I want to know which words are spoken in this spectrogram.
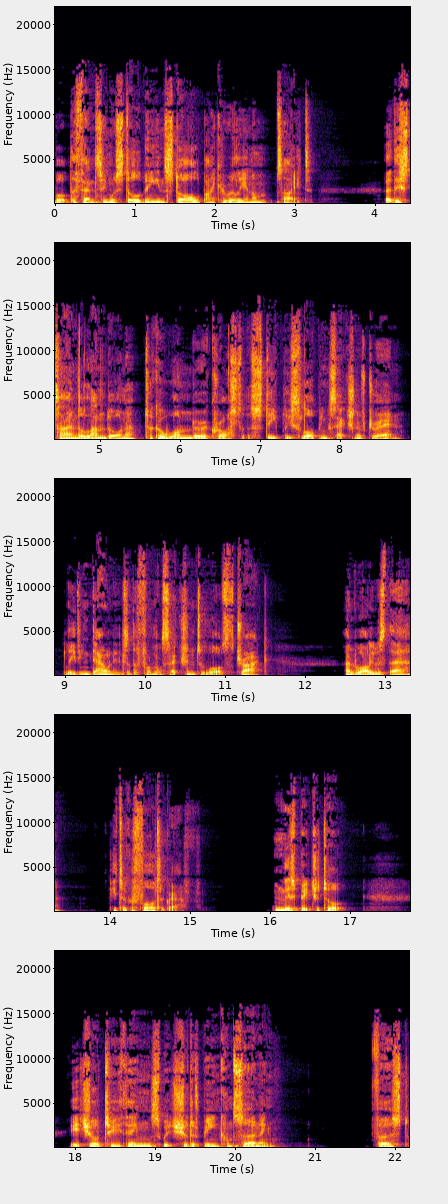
but the fencing was still being installed by Carillion on site. At this time, the landowner took a wander across to the steeply sloping section of drain leading down into the funnel section towards the track. And while he was there, he took a photograph. And this picture took, it showed two things which should have been concerning. First,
